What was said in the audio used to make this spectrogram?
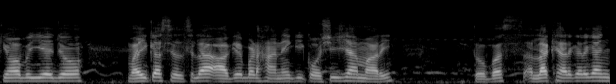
क्यों? अब ये जो वही का सिलसिला आगे बढ़ाने की कोशिश है हमारी। तो बस अल्लाह ख्याल करेगा इन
